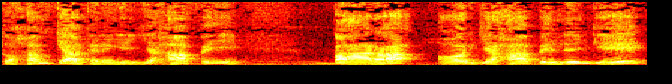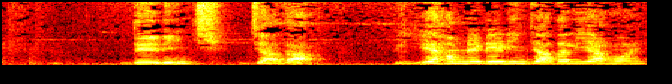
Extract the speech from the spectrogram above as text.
तो हम क्या करेंगे? यहाँ पे 12 और यहाँ पे लेंगे डेढ़ इंच ज़्यादा। तो ये हमने डेढ़ इंच ज़्यादा लिया हुआ है।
